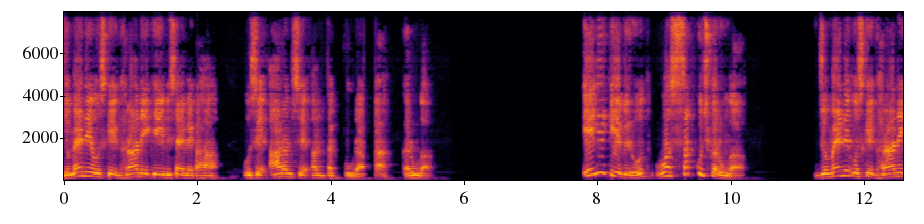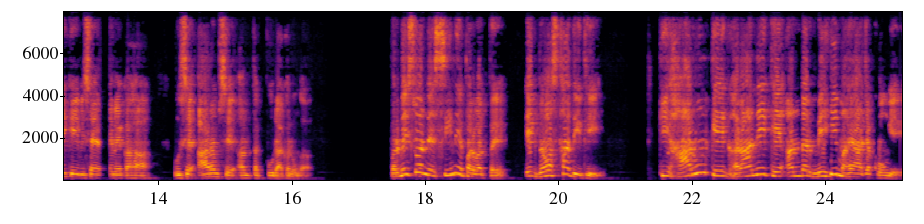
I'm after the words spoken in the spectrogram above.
जो मैंने उसके घराने के विषय में कहा, उसे आरंभ से अंत तक पूरा करूँगा। एली के विरुद्ध वह सब कुछ करूँगा, जो मैंने उसके घराने के विषय में कहा, उसे आरंभ से अंत तक पूरा करूँगा। परमेश्वर ने सीने पर्वत पे एक व्यवस्था दी थी कि हारून के घराने के अंदर में ही महायाजक होंगे।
